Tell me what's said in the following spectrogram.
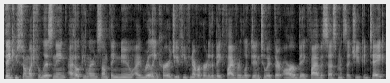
thank you so much for listening. I hope you learned something new. I really encourage you, if you've never heard of the Big Five or looked into it, there are Big Five assessments that you can take.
